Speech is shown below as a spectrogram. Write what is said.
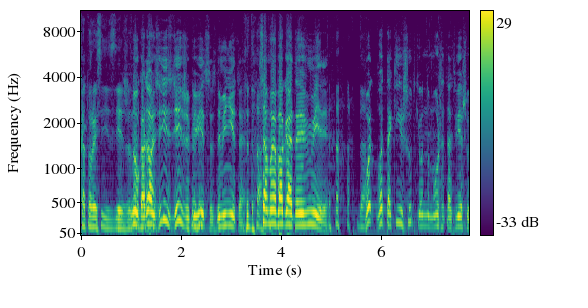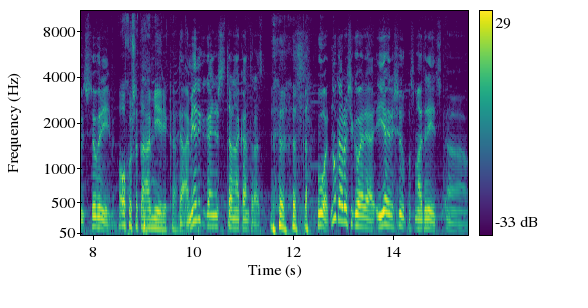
Который сидит здесь же. Ну, да? когда он сидит здесь же, певица знаменитая, Да. самая богатая в мире. Да. Вот, вот такие шутки он может отвешивать все время. Ох уж это Америка. Да, Америка, конечно, страна контрастов. Вот, ну, короче говоря, и я решил посмотреть а,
